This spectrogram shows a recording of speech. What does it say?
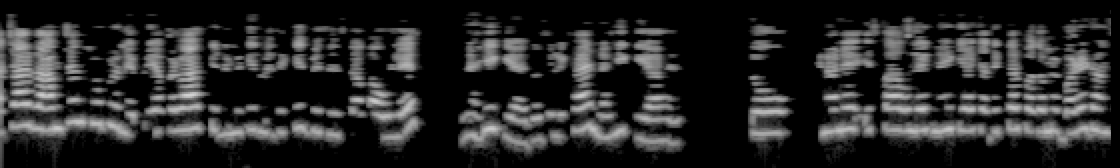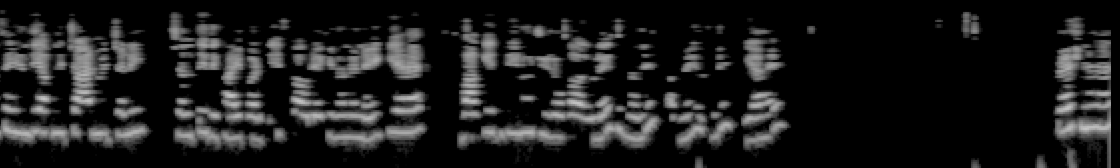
आचार्य रामचंद्र शुक्ल ने प्रिय प्रवास के निम्नलिखित में से किस विशेषता का उल्लेख नहीं किया है? दोस्तों लिखा है, नहीं किया है। तो इन्होंने इसका उल्लेख नहीं किया कि अधिकतर पदों में बड़े ढंग से हिंदी अपनी चाल में चली, चलती दिखाई पड़ती है। इसका उल्लेख इन्होंने नहीं किया है। बाकी तीनों चीज़ों का उल्लेख इन्होंने अपने उसमें किया है। प्रश्न है,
